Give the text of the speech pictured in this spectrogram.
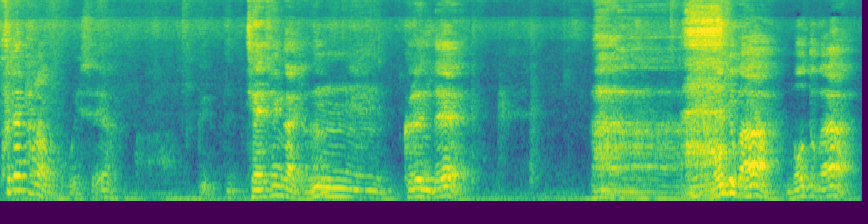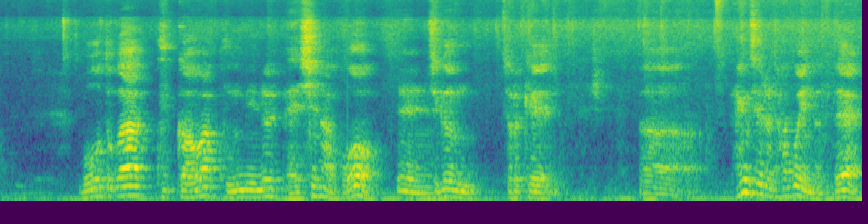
쿠데타라고 보고 있어요. 그, 제 생각에는 음. 그런데 아, 모두가 모두가 모두가 국가와 국민을 배신하고 예. 지금 저렇게 어, 행세를 하고 있는데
